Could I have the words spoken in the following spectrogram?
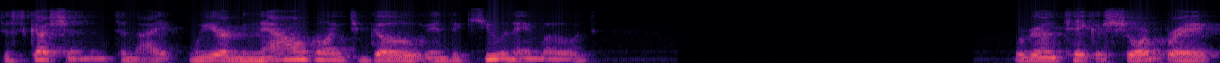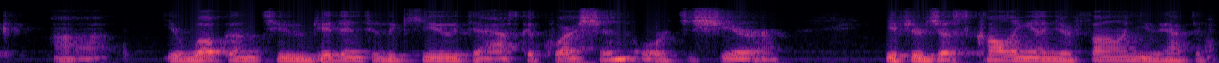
discussion tonight. We are now going to go into Q&A mode. We're going to take a short break. Uh, you're welcome to get into the queue to ask a question or to share. If you're just calling in on your phone, you have to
